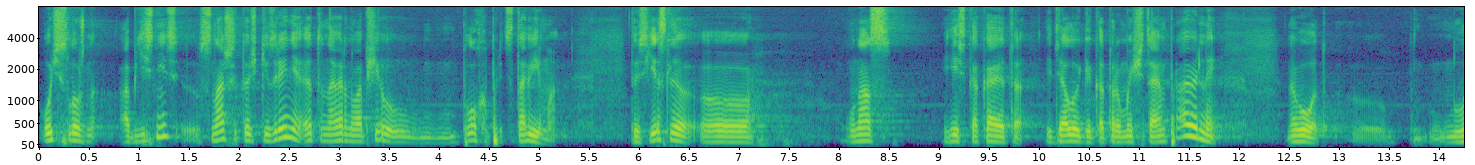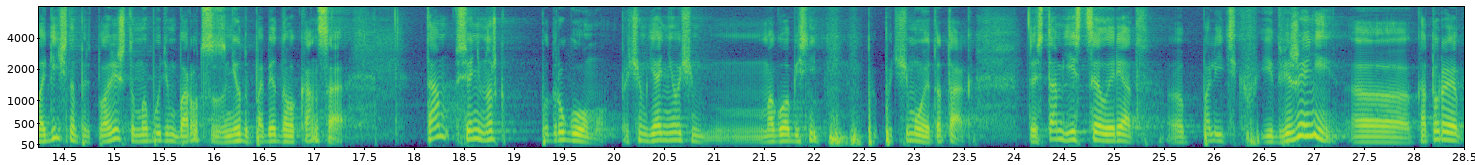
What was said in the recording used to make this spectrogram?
Очень сложно объяснить. С нашей точки зрения это, наверное, вообще плохо представимо. То есть если э, у нас есть какая-то идеология, которую мы считаем правильной, вот, логично предположить, что мы будем бороться за нее до победного конца. Там все немножко по-другому. Причем я не очень могу объяснить, почему это так. То есть там есть целый ряд э, политиков и движений, э, которые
